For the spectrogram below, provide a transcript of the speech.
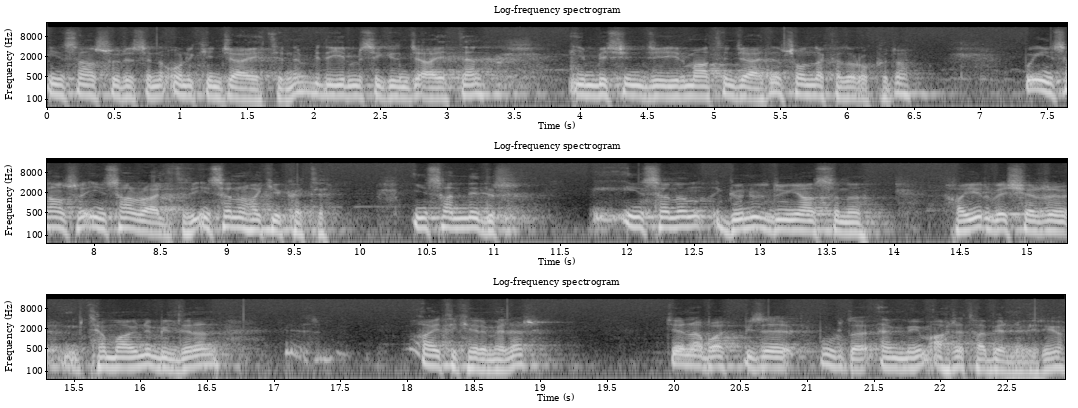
İnsan suresinin 12. ayetinin bir de 28. ayetten 25. 26. ayetin sonuna kadar okudu. Bu insan insan realitesi, insanın hakikati. İnsan nedir? İnsanın gönül dünyasını hayır ve şerre temayülünü bildiren ayet-i kerimeler. Cenab-ı Hak bize burada en mühim ahiret haberini veriyor.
